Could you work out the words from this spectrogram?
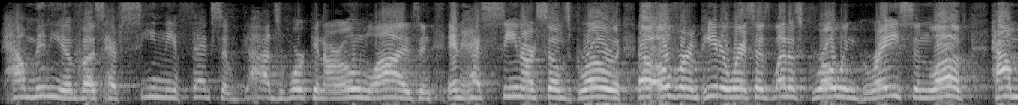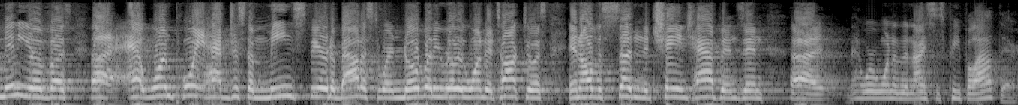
How many of us have seen the effects of God's work in our own lives and, and has seen ourselves grow? Uh, over in Peter, where it says, Let us grow in grace and love. How many of us uh, at one point had just a mean spirit about us to where nobody really wanted to talk to us, and all of a sudden the change happens, and uh, man, we're one of the nicest people out there?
